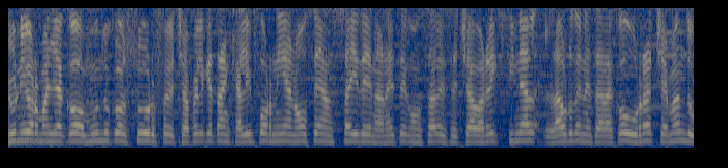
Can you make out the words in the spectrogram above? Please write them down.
Junior mailako munduko surf txapelketan Kalifornian Ocean Saiden Anete González Etxabarrik final laurdenetarako urratxe eman du.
